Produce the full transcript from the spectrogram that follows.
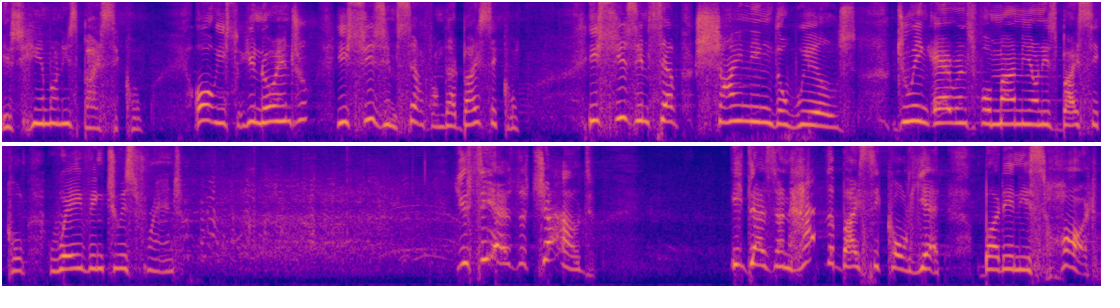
is him on his bicycle. Oh, he's, you know, Andrew, he sees himself on that bicycle. He sees himself shining the wheels, doing errands for mommy on his bicycle, waving to his friend. you see, as a child, he doesn't have the bicycle yet, but in his heart,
